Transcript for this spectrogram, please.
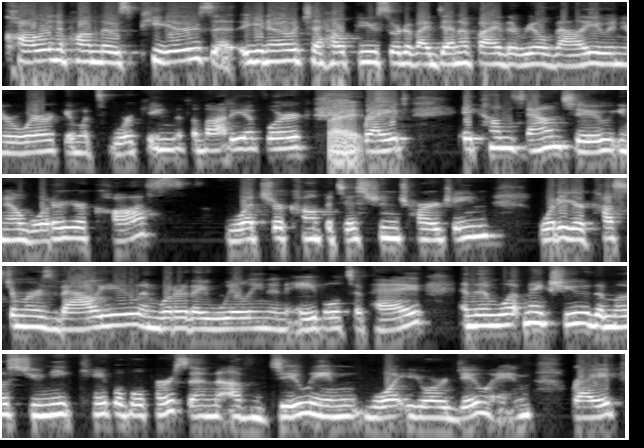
calling upon those peers uh, you know to help you sort of identify the real value in your work and what's working with the body of work right, right? it comes down to you know what are your costs What's your competition charging? What are your customers value and what are they willing and able to pay? And then what makes you the most unique, capable person of doing what you're doing, right?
